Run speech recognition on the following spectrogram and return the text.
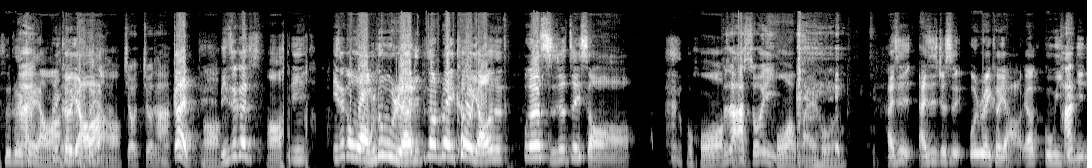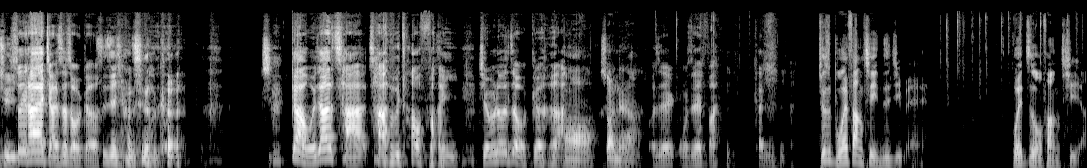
是瑞克摇啊，瑞克摇啊，就就他干，你这个哦，你你这个网路人，你不知道瑞克摇的歌词就这首？我 活不是啊，所以活好白活。还是还是就是为瑞克摇要故意点进去，所以他在讲这首歌，是在讲这首歌。干，我这样查查不到翻译，全部都是这首歌啊。哦，算了啦，我直接我直接翻译，看你就是不会放弃你自己没，不会自我放弃啊。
